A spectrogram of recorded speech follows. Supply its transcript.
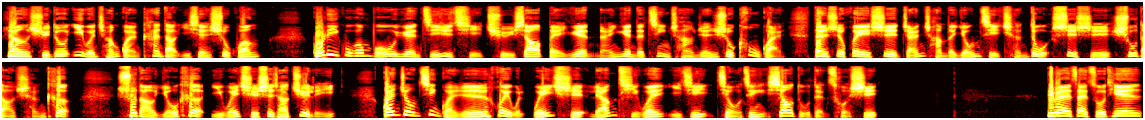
让许多艺文场馆看到一线曙光。国立故宫博物院即日起取消北院、南院的进场人数控管，但是会视展场的拥挤程度，适时疏导乘客、疏导游客，以维持社交距离。观众尽管仍然会维持量体温以及酒精消毒等措施。另外，在昨天，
